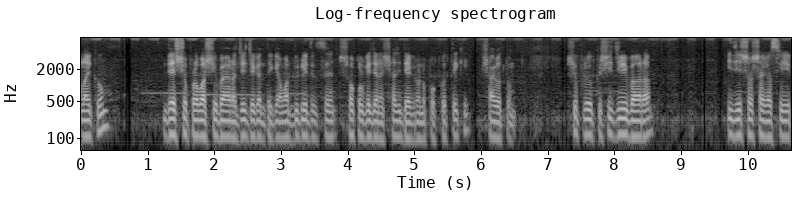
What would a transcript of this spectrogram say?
আলাইকুম। দেশ প্রবাসী ভাইয়ারা যে যেখান থেকে আমার ভিডিও দেখছেন সকলকে জানাই সাজিদ এগ্রনের পক্ষ থেকে স্বাগতম। সুপ্রিয় কৃষিজীবী ভাইয়ারা, এই যে শশা গাছের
